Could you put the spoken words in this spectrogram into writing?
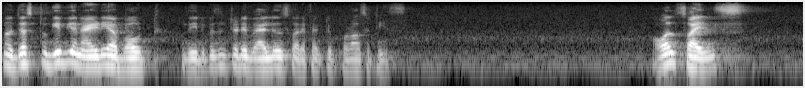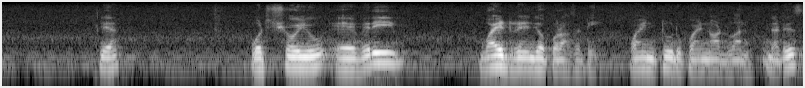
Now, just to give you an idea about the representative values for effective porosities. All soils clear would show you a very wide range of porosity 0.2 to 0.01 that is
